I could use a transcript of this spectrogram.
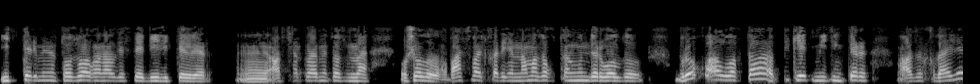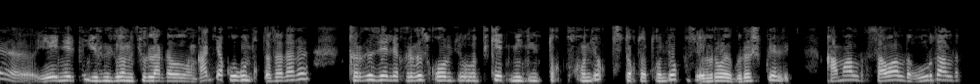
иттер менен тосуп алган ал кезде бийликтегилер менен тосуп мына ошол асфальтка деген намаз окуткан күндөр болду. Бирок ал убакта пикет митингдер азыркыдай эле ээн эркин жүргүзүлгөн учурлар да болгон. Канча куугунтуктаса дагы кыргыз эли кыргыз коомчулугу пикет митингди токтоткон жок биз токтоткон жокпуз. Өмүр бою күрөшүп келдик. Камалдык сабалдык уурдалдык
